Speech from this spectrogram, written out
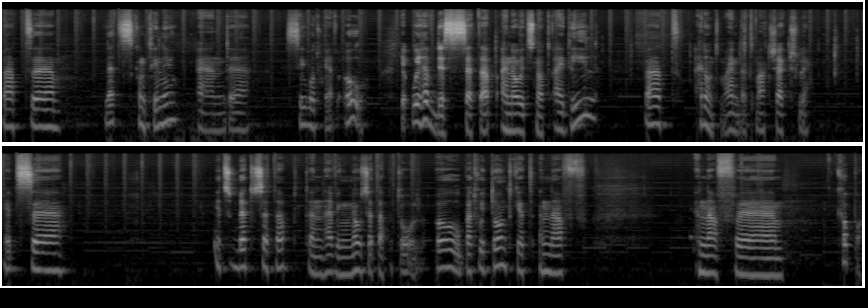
But uh, let's continue and uh, see what we have. Oh, yeah, we have this setup. I know it's not ideal, but I don't mind that much actually. It's uh, it's better setup than having no setup at all. Oh, but we don't get enough enough um, copper.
